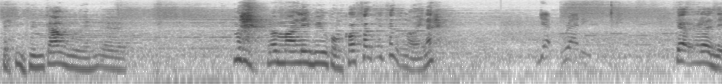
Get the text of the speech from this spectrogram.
แปดหมื่นเก้าหมื่นเออมาเรามารีวิวของเขาสักนิดสักหน่อยนะ Get ready. แกะระเด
